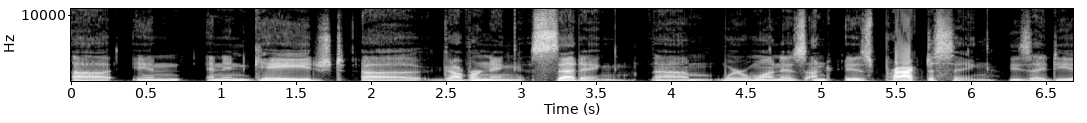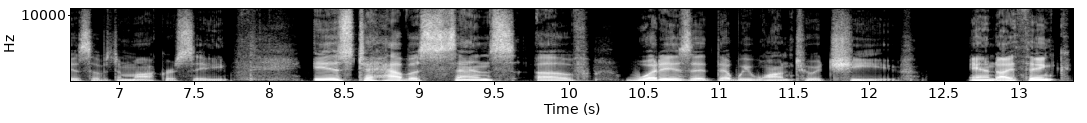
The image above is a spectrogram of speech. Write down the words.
uh, in an engaged uh, governing setting um, where one is is practicing these ideas of democracy is to have a sense of what is it that we want to achieve. And I think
